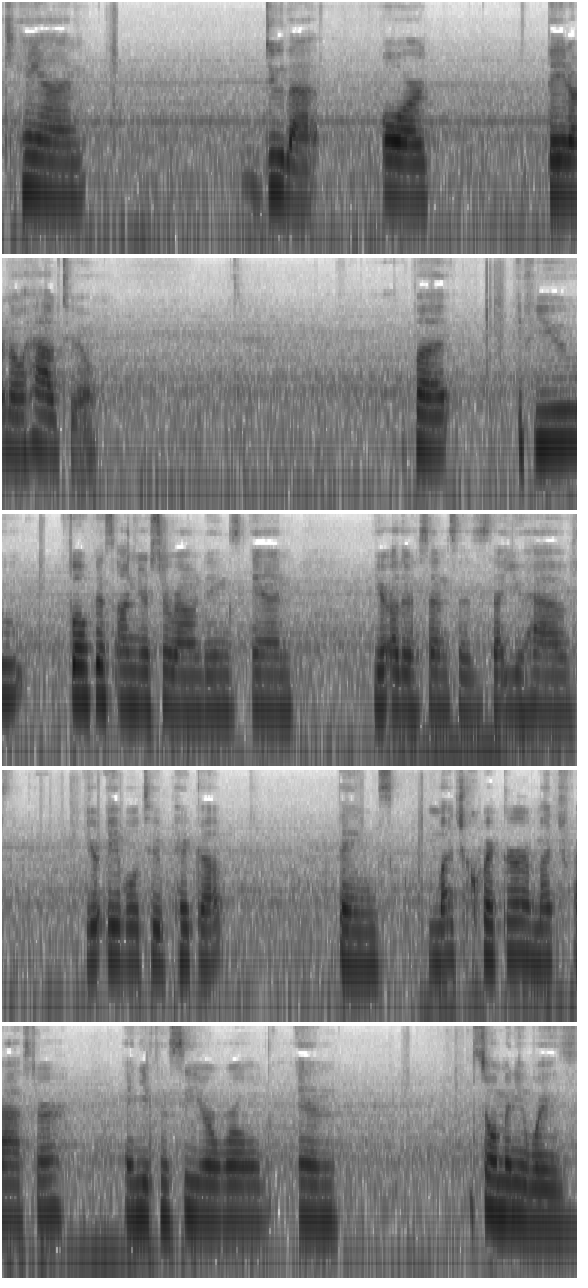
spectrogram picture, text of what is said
can do that or they don't know how to. But if you focus on your surroundings and your other senses that you have, you're able to pick up things much quicker, much faster, and you can see your world in so many ways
